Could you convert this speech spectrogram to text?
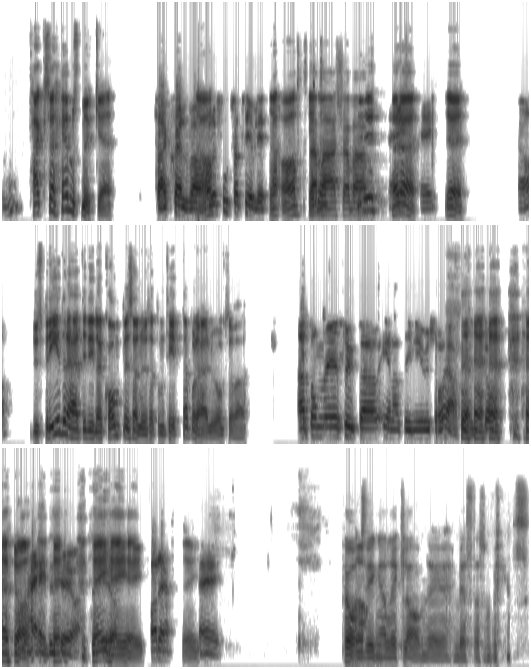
Mm. Tack så hemskt mycket! Tack själva. Ja. Ha det fortsatt trevligt. Ja, ja. Hej. Tjabba, tjabba. Du, hörru, Hej. du, Ja. du sprider det här till dina kompisar nu så att de tittar på det här nu också va? Att de eh, slutar enhandsdrivning i USA, ja. Självklart. Nej, det ska jag. Det ska Hej, jag. hej, hej. Ha det. hej. Hej. Påtvingad reklam, det är det bästa som finns.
